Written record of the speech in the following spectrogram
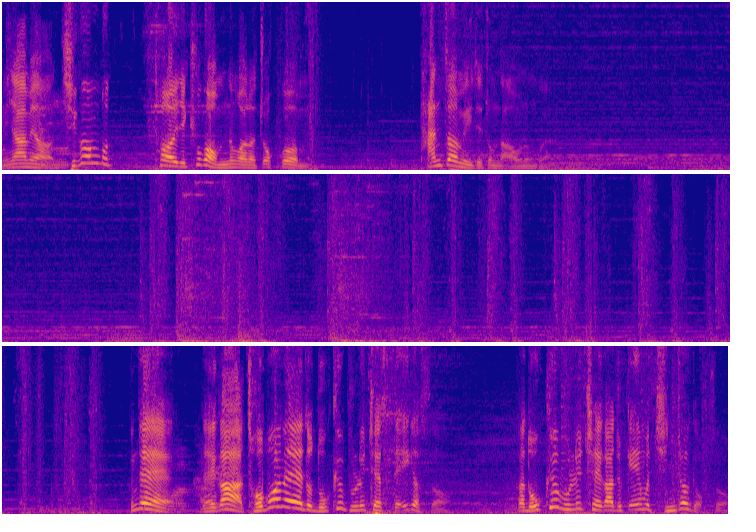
왜냐하면 지금부터 이제 큐가 없는 거는 조금 단점이 이제 좀 나오는 거야. 근데 내가 저번에도 노큐 블리치 했을 때 이겼어. 그러니까 노큐 블리치 해가지고 게임을 진 적이 없어.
